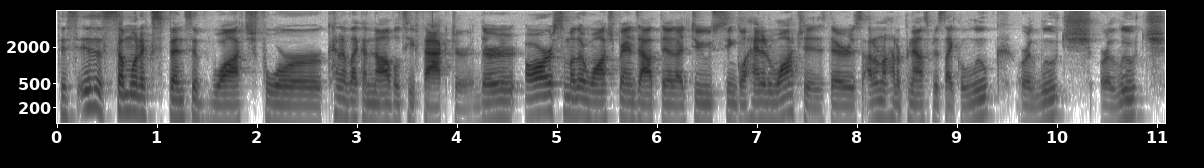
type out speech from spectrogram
this is a somewhat expensive watch for kind of like a novelty factor. There are some other watch brands out there that do single-handed watches. There's, I don't know how to pronounce it, but it's like Luke or Luch or Luch.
